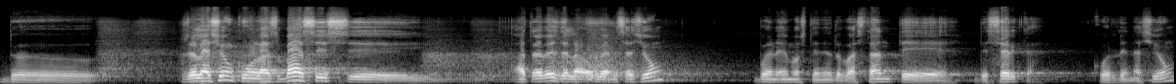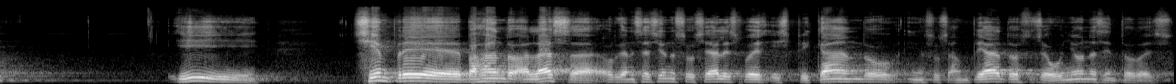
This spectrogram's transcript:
de relación con las bases eh, a través de la organización, bueno, hemos tenido bastante de cerca coordinación y siempre bajando a las ah, organizaciones sociales, pues explicando en sus ampliados, reuniones, en todo eso.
